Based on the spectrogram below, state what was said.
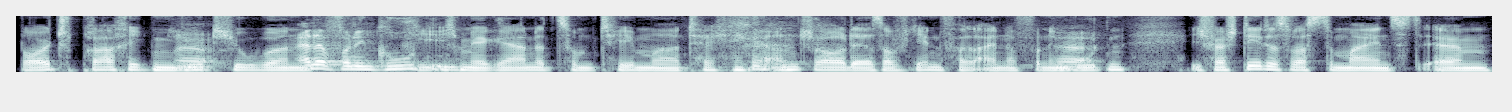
deutschsprachigen ja, YouTubern, einer von den Guten. die ich mir gerne zum Thema Technik anschaue. Der ist auf jeden Fall einer von den ja. Guten. Ich verstehe das, was du meinst. Ähm,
